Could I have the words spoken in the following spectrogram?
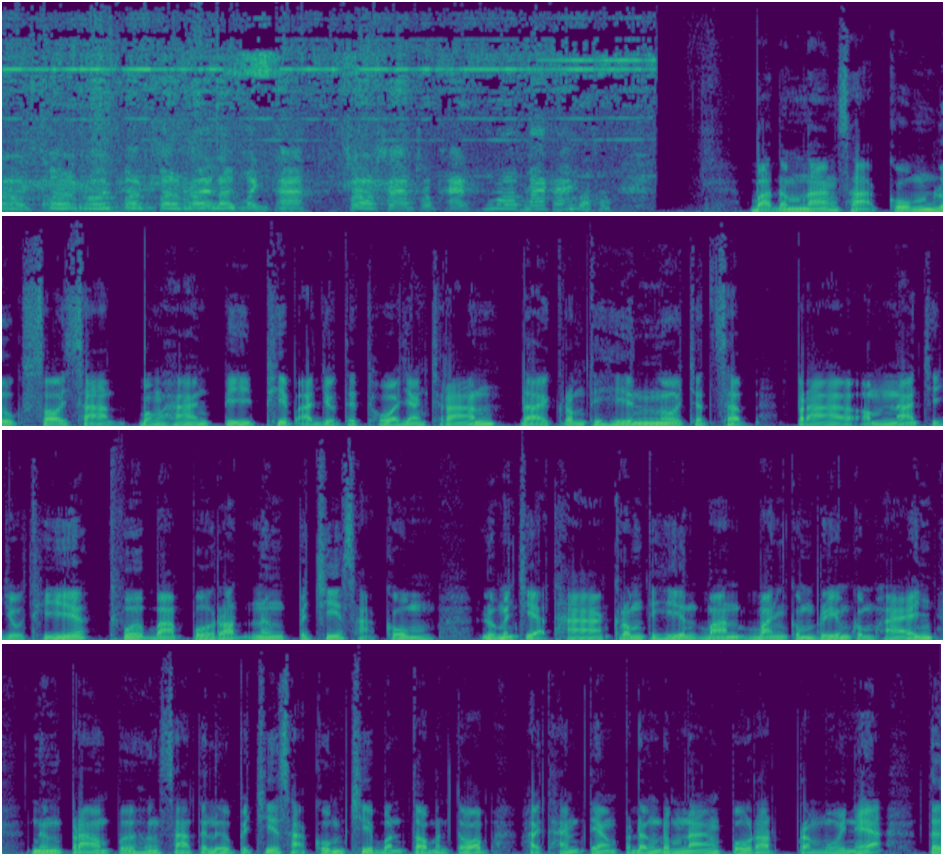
សល់700 700ឡើយមិញថាសល់30ហេតុងាប់បាត់ហើយបាទតំណាងសហគមន៍លោកសយសាទបង្ហាញពីភាពអយុត្តិធម៌យ៉ាងច្រើនដែលក្រមទាហានង70 ប្រើអំណាចជាយោធាធ្វើបាបពលរដ្ឋនិងប្រជាសហគមន៍លោកបញ្ជាក់ថាក្រមទាហានបានបាញ់គំរាមកំហែងនិងប្រើអំពើហិង្សាទៅលើប្រជាសហគមន៍ជាបន្តបន្ទាប់ហើយថែមទាំងប្តឹងតំណាងពលរដ្ឋ6នាក់ ទៅ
